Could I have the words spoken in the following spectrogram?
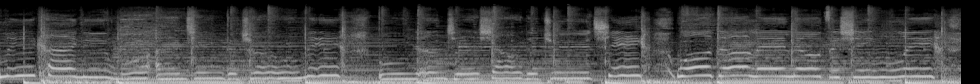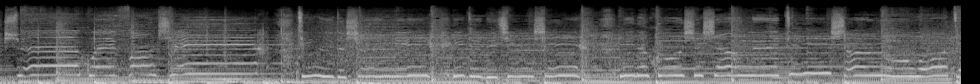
离开你，我安静的抽离，不忍揭晓的剧情，我的清晰，你的呼吸像雨滴渗入我的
